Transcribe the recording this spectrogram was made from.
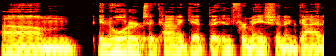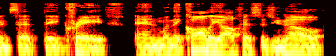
um, in order to kind of get the information and guidance that they crave. And when they call the office, as you know,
